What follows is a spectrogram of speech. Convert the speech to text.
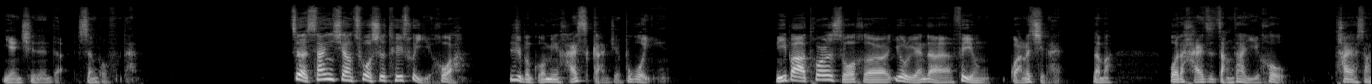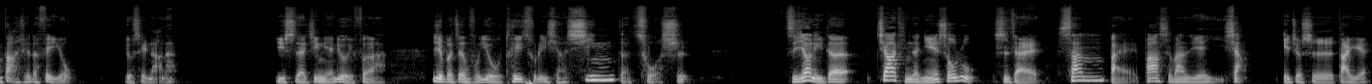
年轻人的生活负担。这三项措施推出以后啊。日本国民还是感觉不过瘾。你把托儿所和幼儿园的费用管了起来，那么我的孩子长大以后，他要上大学的费用由谁拿呢？于是，在今年六月份啊，日本政府又推出了一项新的措施：只要你的家庭的年收入是在三百八十万日元以下，也就是大约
